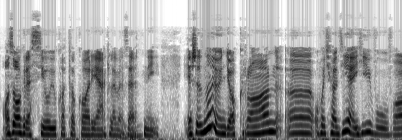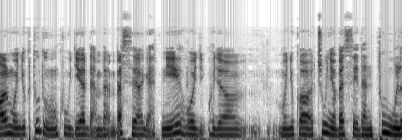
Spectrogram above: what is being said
az agressziójukat akarják levezetni. Mm. És ez nagyon gyakran, hogyha az ilyen hívóval mondjuk tudunk úgy érdemben beszélgetni, hogy, hogy a, mondjuk a csúnya beszéden túl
